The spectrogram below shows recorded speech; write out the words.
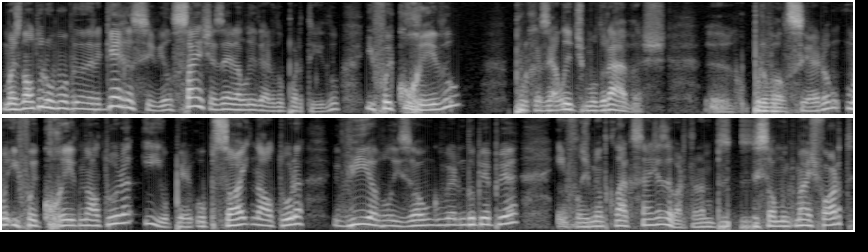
mas na altura houve uma verdadeira guerra civil. Sanchez era líder do partido e foi corrido, porque as elites moderadas prevaleceram, e foi corrido na altura, e o, o PSOE, na altura, viabilizou um governo do PP. Infelizmente, claro que Sanchez agora está numa posição muito mais forte,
